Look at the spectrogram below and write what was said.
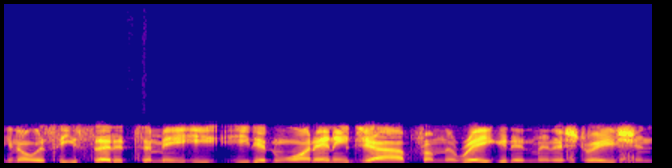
you know, as he said it to me, he he didn't want any job from the Reagan administration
